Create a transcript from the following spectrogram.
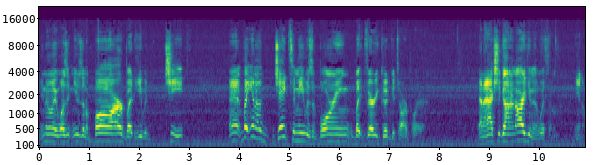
You know, he wasn't using a bar, but he would cheat. And but you know, Jake to me was a boring but very good guitar player. And I actually got an argument with him, you know.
